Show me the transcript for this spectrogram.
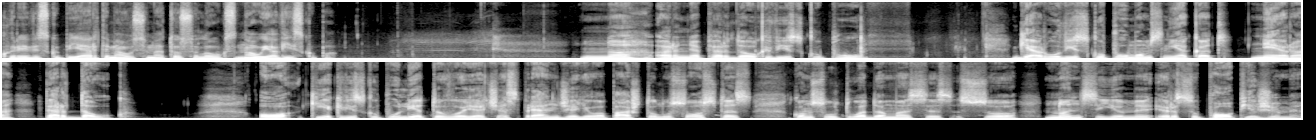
kuri viskupija artimiausių metų sulauks naujo vyskupo? Na, ar ne per daug vyskupų? Gerų vyskupų mums niekad nėra per daug. O kiek vyskupų Lietuvoje čia sprendžia jau apaštalų sostas, konsultuodamasis su nuncijumi ir su popiežiumi.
